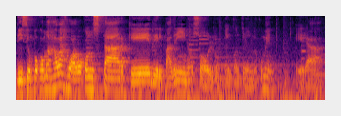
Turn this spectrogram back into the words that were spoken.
Dice un poco más abajo, hago constar que del padrino solo encontré un documento. Era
